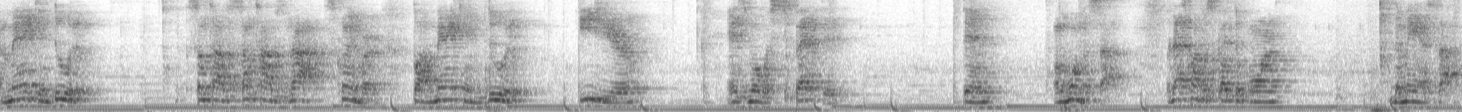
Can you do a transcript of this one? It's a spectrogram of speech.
a man can do it. Sometimes sometimes not. Disclaimer, but a man can do it easier and it's more respected than on the woman's side. But that's my perspective on the man's side.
